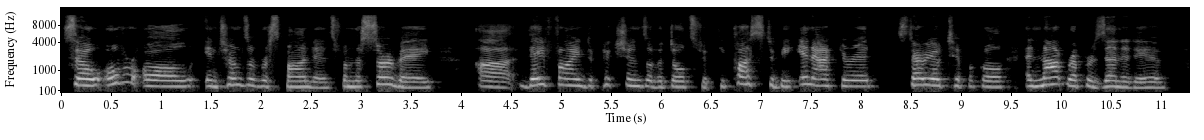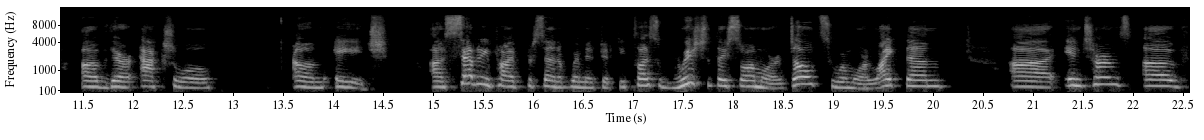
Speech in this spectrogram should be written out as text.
So overall, in terms of respondents from the survey, uh, they find depictions of adults 50 plus to be inaccurate, stereotypical, and not representative of their actual um, age. Uh, 75% of women 50 plus wish that they saw more adults who were more like them. Uh, in terms of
